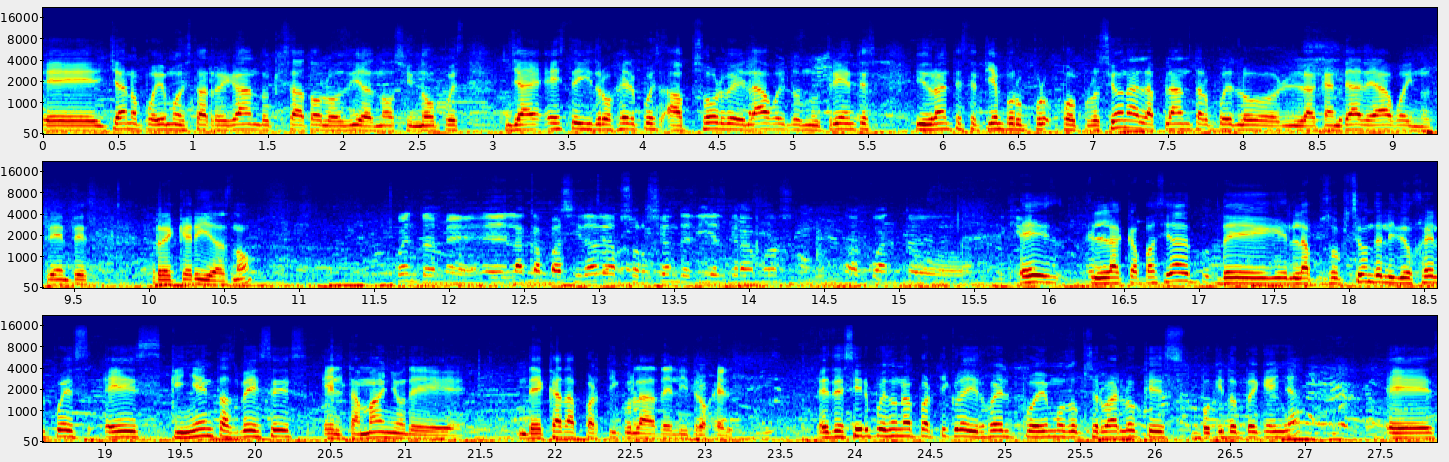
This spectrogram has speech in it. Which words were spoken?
eh, ya no podemos estar regando quizá todos los días, ¿no? Sino pues ya este hidrogel pues absorbe el agua y los nutrientes y durante este tiempo proporciona a la planta pues la cantidad de agua y nutrientes requeridas, ¿no? Cuéntame, eh, la capacidad de absorción de 10 gramos, ¿a cuánto? Es, la capacidad de la absorción del hidrogel pues es 500 veces el tamaño de, de cada partícula del hidrogel. Es decir, pues una partícula de hidrogel podemos observarlo que es un poquito pequeña, es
